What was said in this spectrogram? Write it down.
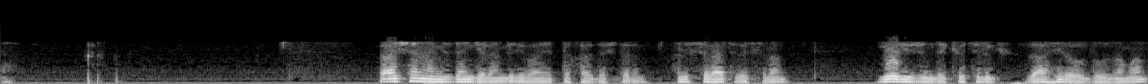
Evet. Ve Ayşe annemizden gelen bir rivayette kardeşlerim Aleyhisselatü Vesselam yeryüzünde kötülük zahir olduğu zaman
